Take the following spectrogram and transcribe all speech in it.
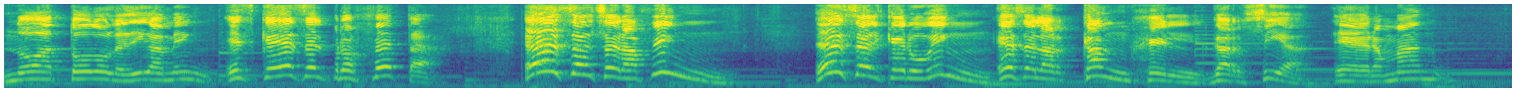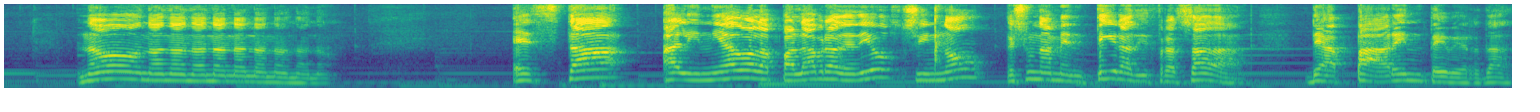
No a todo le diga amén. Es que es el profeta. Es el serafín. Es el querubín. Es el arcángel García, hermano. No, no, no, no, no, no, no, no, no. Está alineado a la palabra de Dios. Si no, es una mentira disfrazada de aparente verdad.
